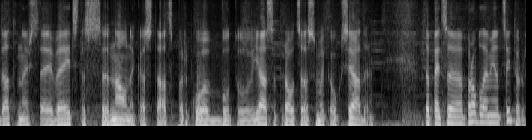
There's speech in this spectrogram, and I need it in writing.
datu nesēja veids. Tas nav nekas tāds, par ko būtu jāsatraucās vai kaut kas jādara. Tāpēc uh, problēma jau citur.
